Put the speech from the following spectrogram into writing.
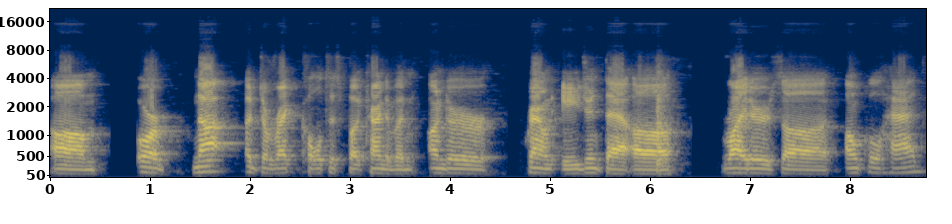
Um, or not a direct cultist, but kind of an underground agent that uh Ryder's uh uncle had,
